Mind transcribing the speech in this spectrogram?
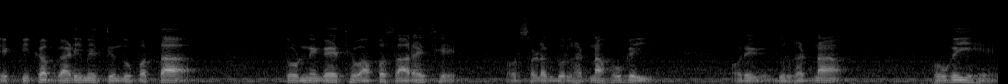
एक पिकअप गाड़ी में तेंदुपत्ता तोड़ने गए थे, वापस आ रहे थे, और सड़क दुर्घटना हो गई। और एक दुर्घटना हो गई है।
